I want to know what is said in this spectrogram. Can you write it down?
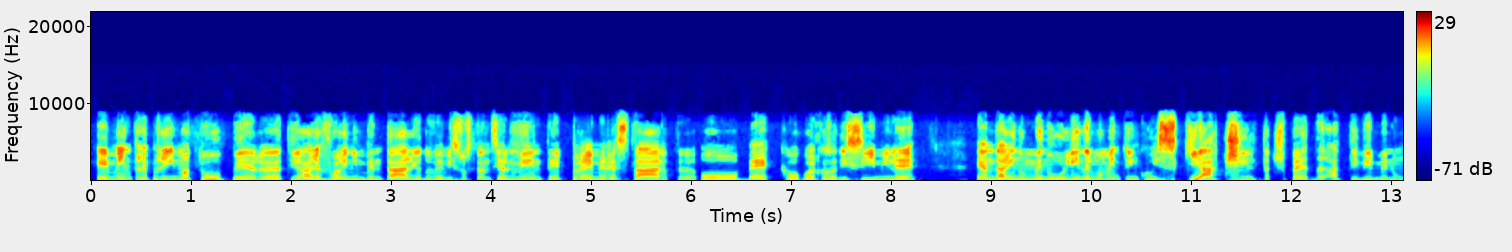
e mentre prima tu per tirare fuori l'inventario dovevi sostanzialmente premere start o back o qualcosa di simile e andare in un menu, lì nel momento in cui schiacci il touchpad attivi il menu.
